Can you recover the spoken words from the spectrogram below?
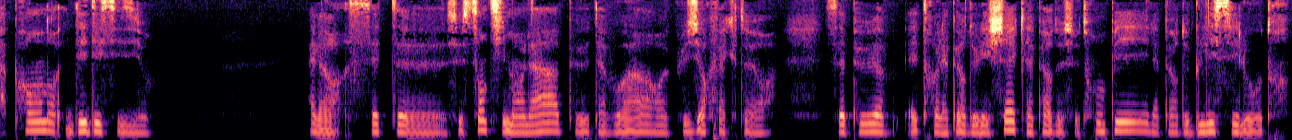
à prendre des décisions? Alors, euh, ce sentiment-là peut avoir plusieurs facteurs. Ça peut être la peur de l'échec, la peur de se tromper, la peur de blesser l'autre,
